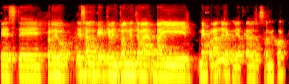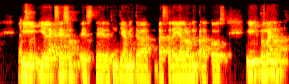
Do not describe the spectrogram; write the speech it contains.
Este, pero digo, es algo que, eventualmente va, va, a ir mejorando y la calidad cada vez va a estar mejor. Y, y, el acceso este, definitivamente va, va, a estar ahí al orden para todos. Y pues bueno,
